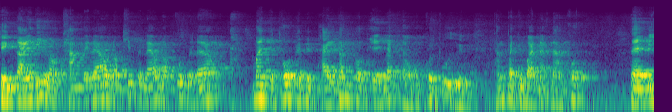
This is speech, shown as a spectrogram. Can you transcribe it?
สิ่งใดที่เราทำไปแล้ว เราคิดไปแล้ว เราพูดไปแล้ว ไม่เป็นโทษไม่เป็นภัยทั้งตนเองและต่อบุคคลผู้อื่น ทั้งปัจจุบันและอนาคต แต่มี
